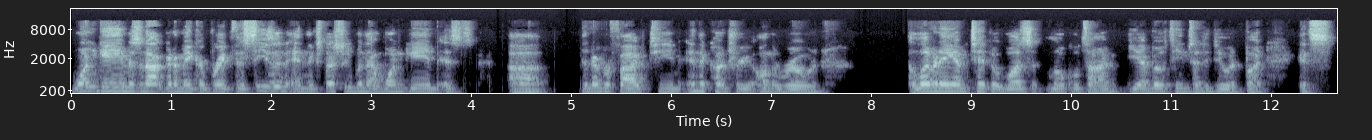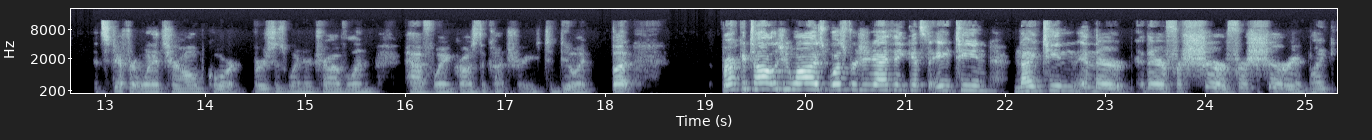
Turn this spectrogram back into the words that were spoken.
one game is not going to make or break this season, and especially when that one game is uh, the number five team in the country on the road. 11 a.m. tip it was local time. Yeah, both teams had to do it, but it's it's different when it's your home court versus when you're traveling halfway across the country to do it. But bracketology wise, West Virginia I think gets to 18, 19 in there there for sure, for sure. And like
